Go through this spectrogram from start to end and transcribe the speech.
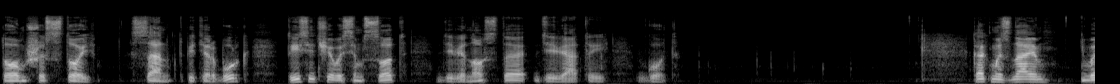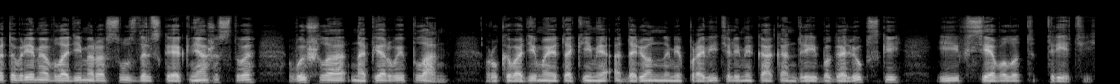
Том 6. Санкт-Петербург, 1899 год. Как мы знаем, в это время Владимира Суздальское княжество вышло на первый план, руководимое такими одаренными правителями, как Андрей Боголюбский и Всеволод III.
